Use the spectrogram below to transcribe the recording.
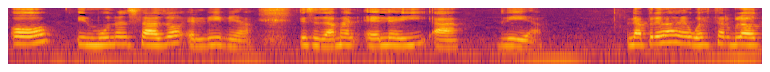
o inmunoensayo en línea que se llama el LIA. LIA. La prueba de Western Blot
